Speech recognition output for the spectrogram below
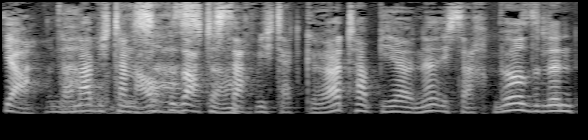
ja, und dann habe ich dann auch gesagt, ich Desaster. sag, wie ich das gehört habe hier, ne, ich sag, Würselen,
